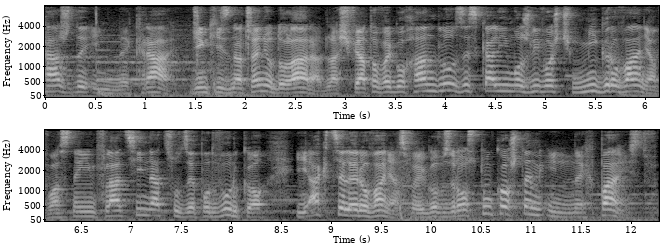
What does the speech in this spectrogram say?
każdy inny kraj. Dzięki znaczeniu dolara dla światowego handlu zyskali możliwość migrowania własnej inflacji na cudze podwórko i akcelerowania swojego wzrostu kosztem innych państw.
